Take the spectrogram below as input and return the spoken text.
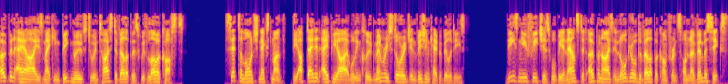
OpenAI is making big moves to entice developers with lower costs. Set to launch next month, the updated API will include memory storage and vision capabilities. These new features will be announced at OpenAI's inaugural developer conference on November 6.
